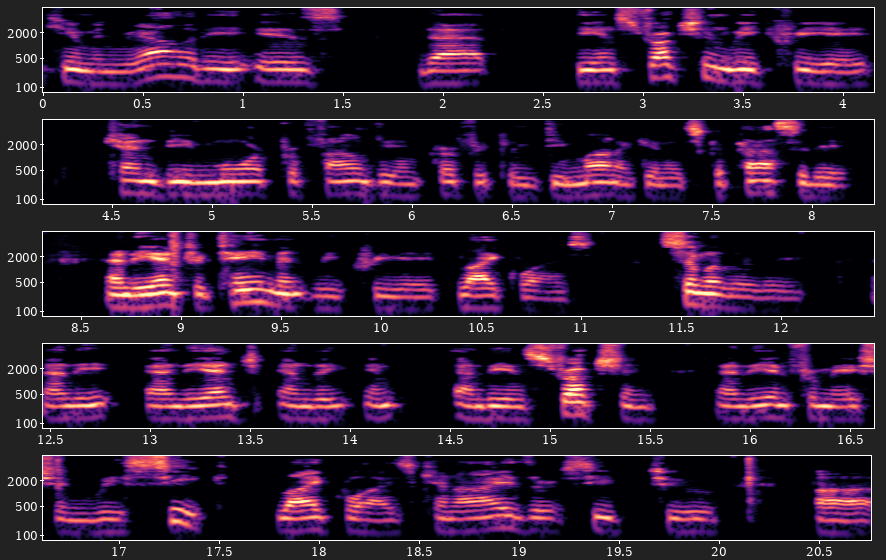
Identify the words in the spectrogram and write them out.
human reality is that the instruction we create can be more profoundly and perfectly demonic in its capacity, and the entertainment we create likewise, similarly, and the and the and the and the instruction and the information we seek likewise can either seek to uh,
